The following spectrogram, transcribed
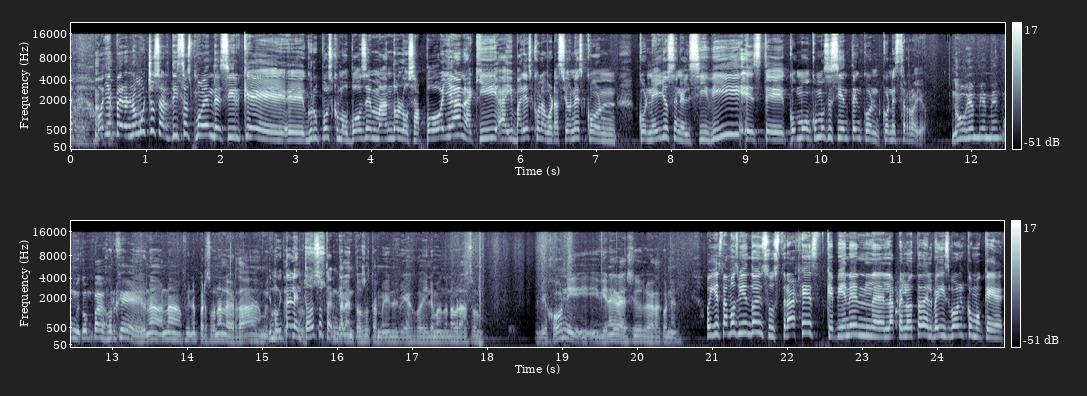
Oye, pero no muchos artistas pueden decir que eh, grupos como Voz de Mando los apoyan. Aquí hay varias colaboraciones con, con ellos en el CD. Este, ¿cómo, ¿Cómo se sienten con, con este rollo? No, bien, bien, bien, con mi compa Jorge, una, una fina persona, la verdad. Muy, Y muy talentoso también. Muy talentoso también, el viejo, ahí le mando un abrazo. El viejón y, y bien agradecidos, la verdad, con él. Oye, estamos viendo en sus trajes que vienen la la pelota del béisbol como que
